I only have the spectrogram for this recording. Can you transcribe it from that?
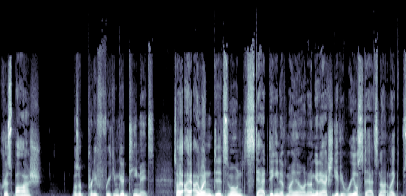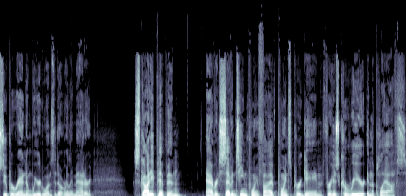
Chris Bosh? Those are pretty freaking good teammates. So I, I went and did some own stat digging of my own, and I'm going to actually give you real stats, not like super random weird ones that don't really matter. Scottie Pippen averaged 17.5 points per game for his career in the playoffs.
